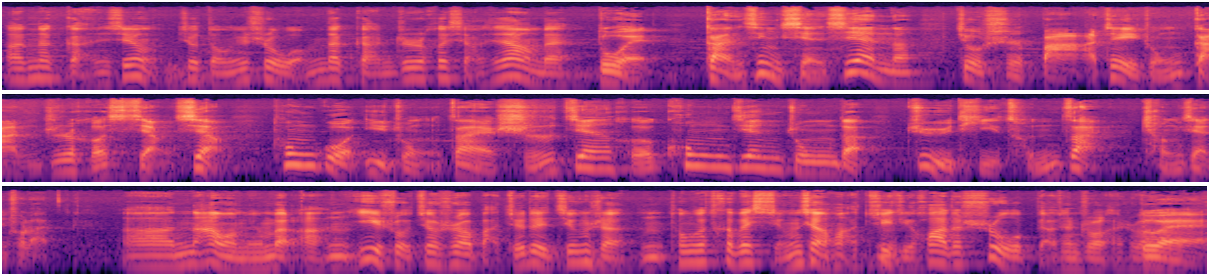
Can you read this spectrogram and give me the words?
啊，那感性就等于是我们的感知和想象呗。对，感性显现呢，就是把这种感知和想象，通过一种在时间和空间中的具体存在呈现出来。啊，那我明白了啊，嗯艺术就是要把绝对精神，嗯通过特别形象化、具体化的事物表现出来，是吧？。对，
